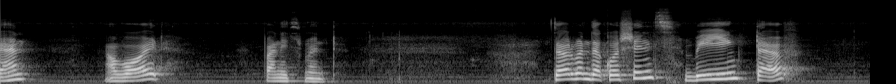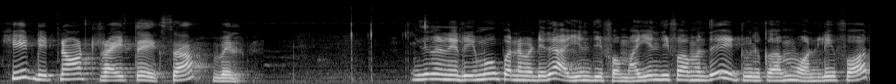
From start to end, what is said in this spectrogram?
can avoid punishment Third the questions being tough he did not write the exam well இதில் நீ ரிமூவ் பண்ண வேண்டியது ஐஎன்ஜி ஃபார்ம் ஐஎன்ஜி ஃபார்ம் வந்து it will come only for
